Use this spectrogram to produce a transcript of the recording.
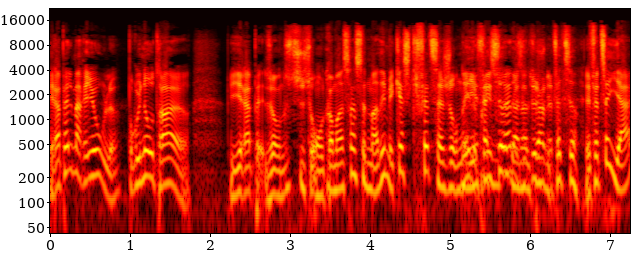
il rappelle Mario, là, pour une autre heure. Puis il rappelle, on, dit- on commençait à se demander, mais qu'est-ce qu'il fait de sa journée? Mais le a fait ça, président des États-Unis? il fait ça. Il a fait ça hier.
